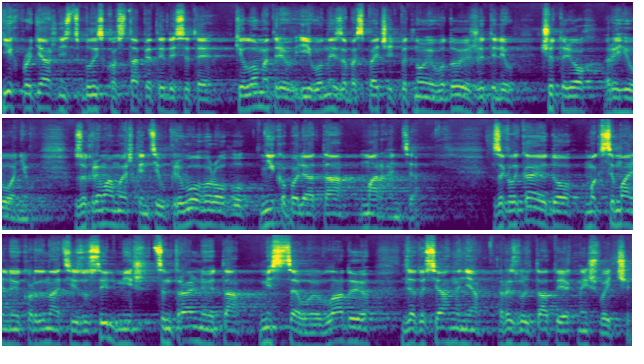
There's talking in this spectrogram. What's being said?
Їх протяжність близько 150 кілометрів, і вони забезпечать питною водою жителів чотирьох регіонів, зокрема мешканців Кривого Рогу, Нікополя та Марганця. Закликаю до максимальної координації зусиль між центральною та місцевою владою для досягнення результату якнайшвидше.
